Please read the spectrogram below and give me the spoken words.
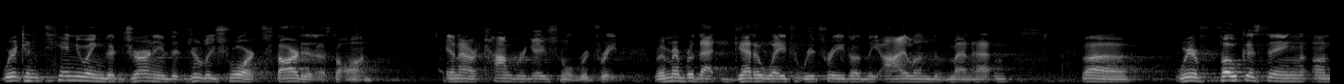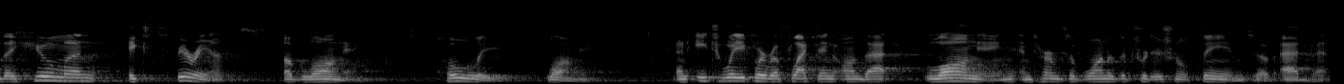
We're continuing the journey that Julie Short started us on in our congregational retreat. Remember that getaway retreat on the island of Manhattan? Uh, we're focusing on the human experience of longing, holy longing. And each week we're reflecting on that longing in terms of one of the traditional themes of Advent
